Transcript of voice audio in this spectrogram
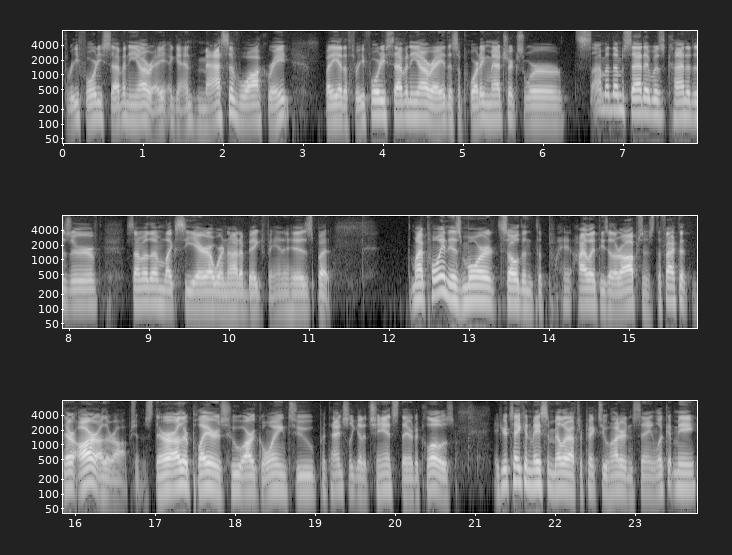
347 ERA again, massive walk rate, but he had a 347 ERA. The supporting metrics were some of them said it was kind of deserved. Some of them, like SIERA, were not a big fan of his, but my point is more so than to highlight these other options. The fact that there are other options, there are other players who are going to potentially get a chance there to close. If you're taking Mason Miller after pick 200 and saying, "Look at me,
